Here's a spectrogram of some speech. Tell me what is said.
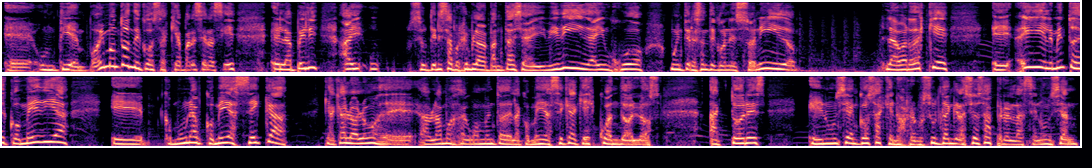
eh, un tiempo. Hay un montón de cosas que aparecen así en la peli. Hay, se utiliza, por ejemplo, la pantalla dividida, hay un juego muy interesante con el sonido. La verdad es que eh, hay elementos de comedia, eh, como una comedia seca, que acá lo hablamos de, hablamos en algún momento de la comedia seca, que es cuando los actores enuncian cosas que nos resultan graciosas, pero las enuncian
